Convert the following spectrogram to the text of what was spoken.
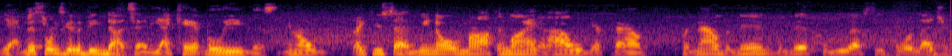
Yeah, this one's going to be nuts, Eddie. I can't believe this. You know, like you said, we know Moroccan Lion and how we get down, but now the man, the myth, the UFC 4 legend,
